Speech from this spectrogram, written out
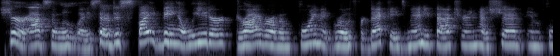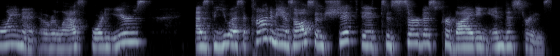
Sure, absolutely. So, despite being a leader driver of employment growth for decades, manufacturing has shed employment over the last 40 years as the US economy has also shifted to service providing industries.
